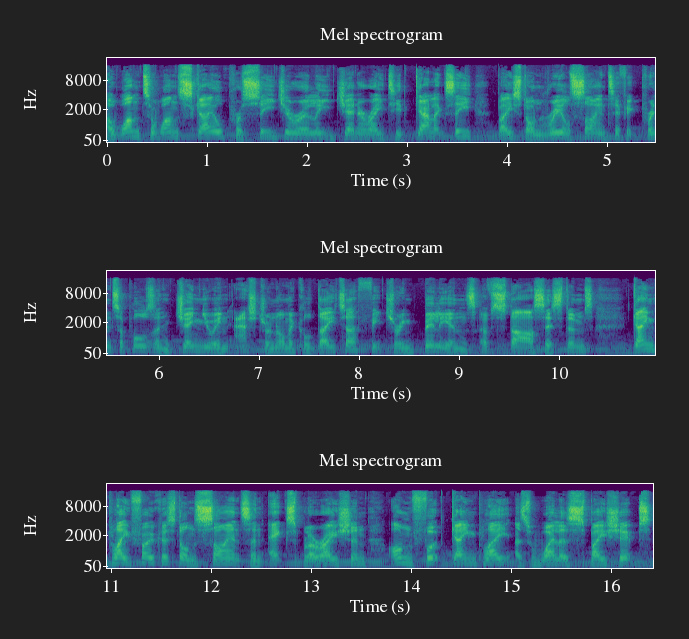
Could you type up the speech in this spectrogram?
a one to one scale procedurally generated galaxy based on real scientific principles and genuine astronomical data featuring billions of star systems Gameplay focused on science and exploration, on foot gameplay as well as spaceships,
